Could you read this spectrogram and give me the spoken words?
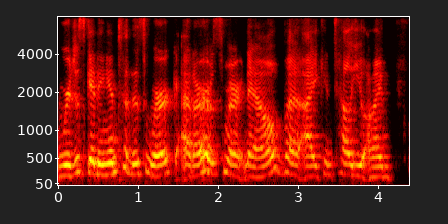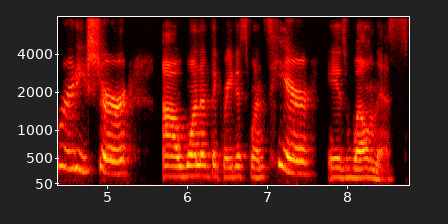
we're just getting into this work at our smart now but i can tell you i'm pretty sure uh, one of the greatest ones here is wellness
